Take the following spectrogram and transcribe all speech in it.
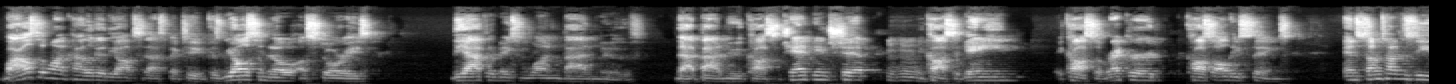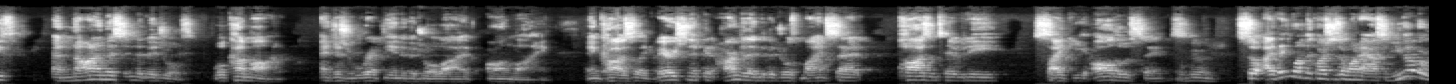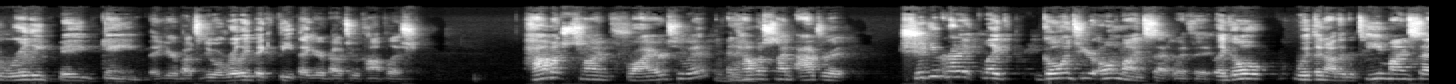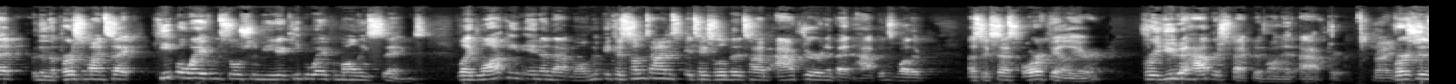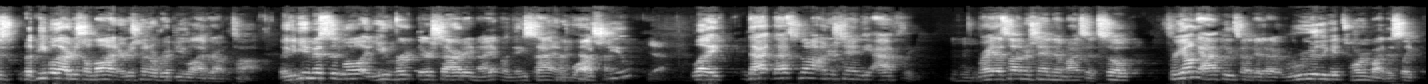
But I also want to kind of look at the opposite aspect too, because we also know of stories. The athlete makes one bad move. That bad move costs a championship. Mm-hmm. It costs a game. It costs a record. It costs all these things. And sometimes these anonymous individuals will come on and just rip the individual alive online and cause like very significant harm to the individual's mindset, positivity, psyche, all those things. Mm-hmm. So I think one of the questions I want to ask, if you have a really big game that you're about to do, a really big feat that you're about to accomplish, how much time prior to it and how much time after it should you kind of like go into your own mindset with it? Like go within either the team mindset, within the person mindset, keep away from social media, keep away from all these things. Like locking in at that moment because sometimes it takes a little bit of time after an event happens, whether a success or a failure, for you to have perspective on it after Right. versus the people that are just online are just going to rip you live out the top. Like if you miss a goal and you hurt their Saturday night when they sat and watched you, Yeah. like that that's not understanding the athlete, Mhm. right? That's not understanding their mindset. So for young athletes out there that really get torn by this, like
